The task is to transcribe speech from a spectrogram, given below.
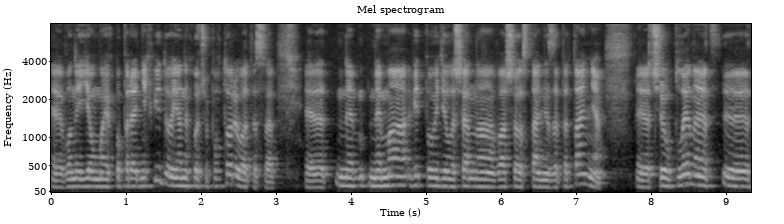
вони є в моїх попередніх відео. Я не хочу повторюватися. Е, нема відповіді лише на ваше останнє запитання. Е, Чи вплине е,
